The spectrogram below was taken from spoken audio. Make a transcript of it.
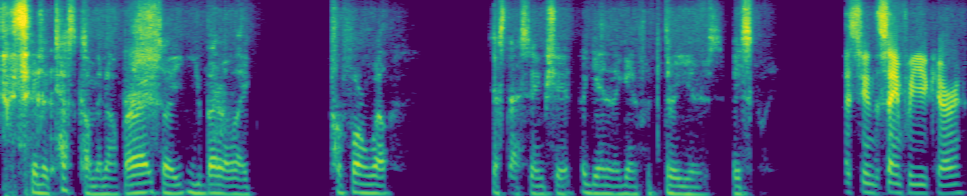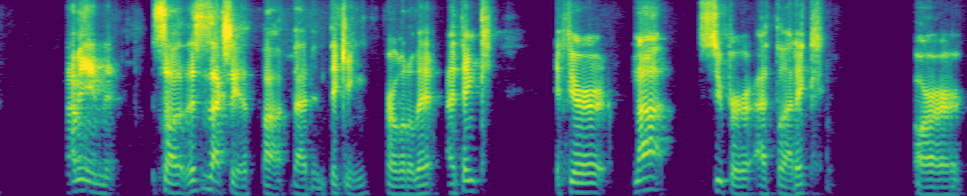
there's a test coming up, all right? So you better like perform well. Just that same shit again and again for three years, basically. I assume the same for you, Karen. I mean, so this is actually a thought that I've been thinking for a little bit. I think if you're not super athletic or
